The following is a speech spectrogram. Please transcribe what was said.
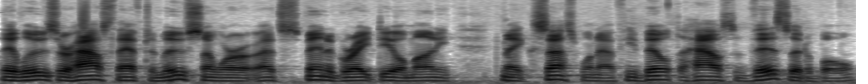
They lose their house, they have to move somewhere, to spend a great deal of money to make accessible. Now, if you built a house visitable,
